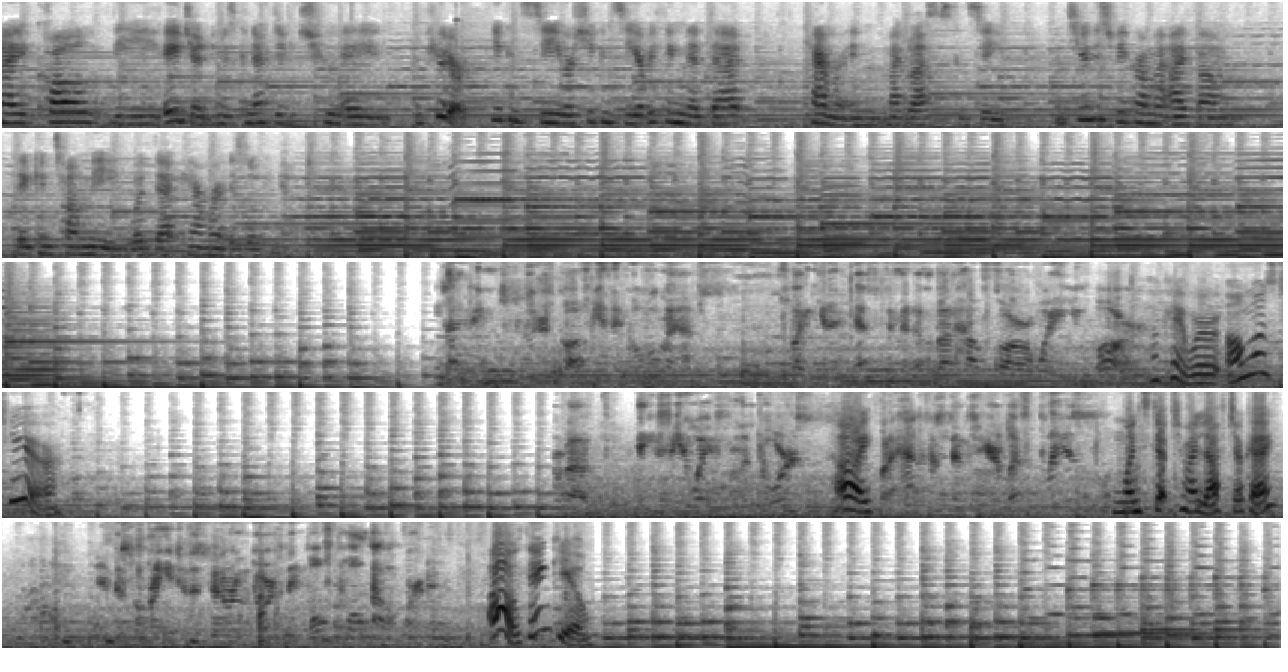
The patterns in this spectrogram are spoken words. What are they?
when I call the agent who's connected to a computer, he can see or she can see everything that that camera in my glasses can see. And through the speaker on my iPhone, they can tell me what that camera is looking at. typing Scooter's Coffee into Google Maps can get an estimate of about how far away you are. Okay, we're almost here. We're about eight feet away from the doors. Hi. About a half a step to your left, please. One step to my left, okay. And this will bring you to the center of the doors. They both pull outward. Oh, thank you.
